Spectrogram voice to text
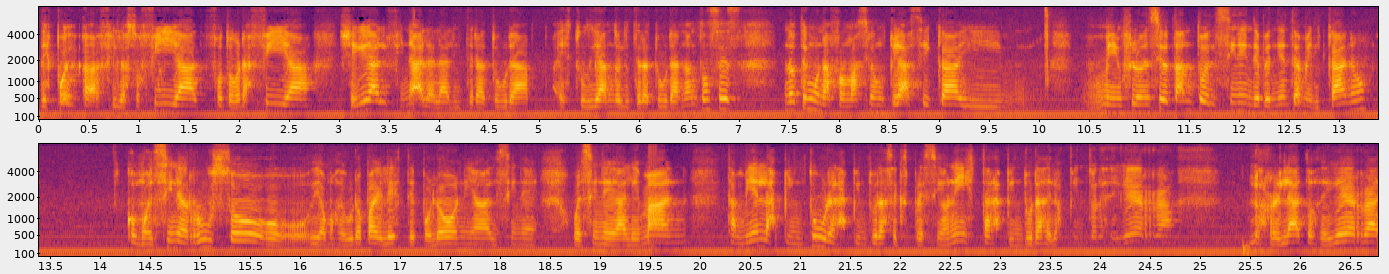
después ah, filosofía, fotografía, llegué al final a la literatura, estudiando literatura, ¿no? Entonces no tengo una formación clásica y me influenció tanto el cine independiente americano, como el cine ruso o digamos de Europa del Este, Polonia, el cine o el cine alemán, también las pinturas, las pinturas expresionistas, las pinturas de los pintores de guerra, los relatos de guerra.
